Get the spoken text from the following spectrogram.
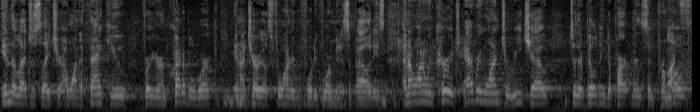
in the legislature. I want to thank you for your incredible work in Ontario's 444 municipalities, and I want to encourage everyone to reach out to their building departments and promote Months.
